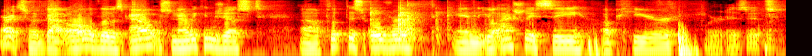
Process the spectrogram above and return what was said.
All right, so I've got all of those out. So now we can just uh, flip this over and you'll actually see up here, where is it?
